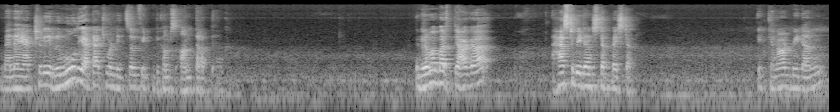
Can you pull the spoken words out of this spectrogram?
When I actually remove the attachment itself, it becomes Antaratyaga. Remember, Tyaga has to be done step by step. It cannot be done.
